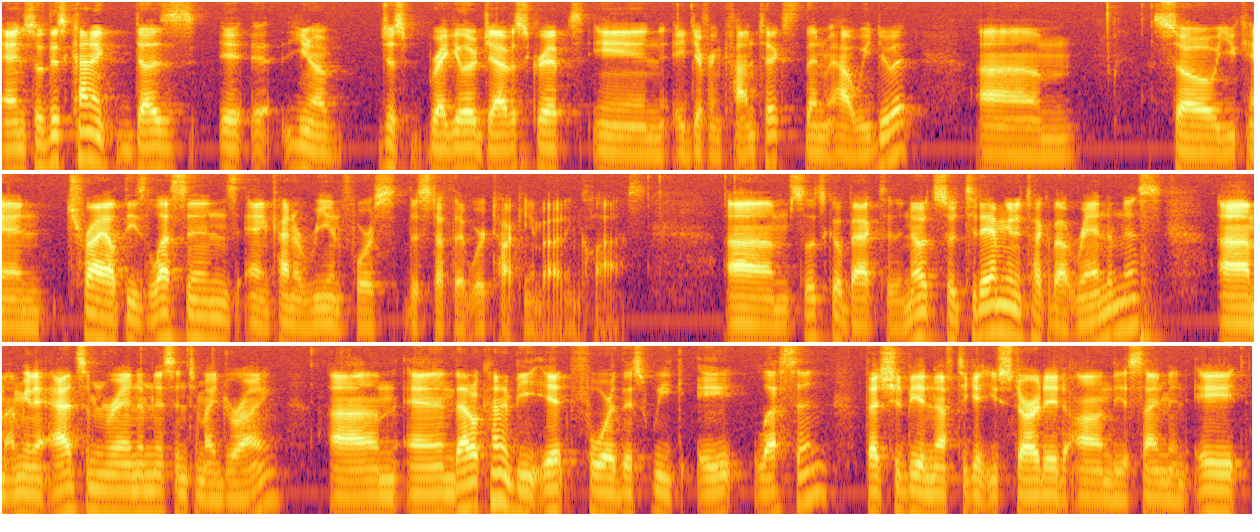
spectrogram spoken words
And so this kind of does it, it, you know, just regular JavaScript in a different context than how we do it. Um, so you can try out these lessons and kind of reinforce the stuff that we're talking about in class. Um, so let's go back to the notes. So today I'm going to talk about randomness. Um, I'm going to add some randomness into my drawing. Um, and that'll kind of be it for this week eight lesson. That should be enough to get you started on the assignment eight,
